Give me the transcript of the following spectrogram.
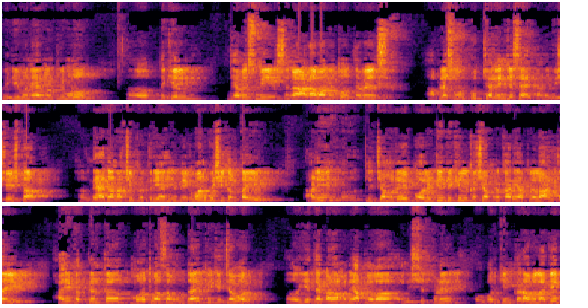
विधी व न्यायमंत्री म्हणून देखील ज्यावेळेस मी सगळा आढावा घेतो त्यावेळेस आपल्यासमोर खूप चॅलेंजेस आहेत आणि विशेषतः न्यायदानाची प्रक्रिया ही वेगवान कशी करता येईल आणि त्याच्यामध्ये क्वालिटी देखील कशा प्रकारे आपल्याला आणता येईल हा एक अत्यंत महत्त्वाचा मुद्दा आहे की ज्याच्यावर येत्या काळामध्ये आपल्याला निश्चितपणे वर्किंग करावं लागेल.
